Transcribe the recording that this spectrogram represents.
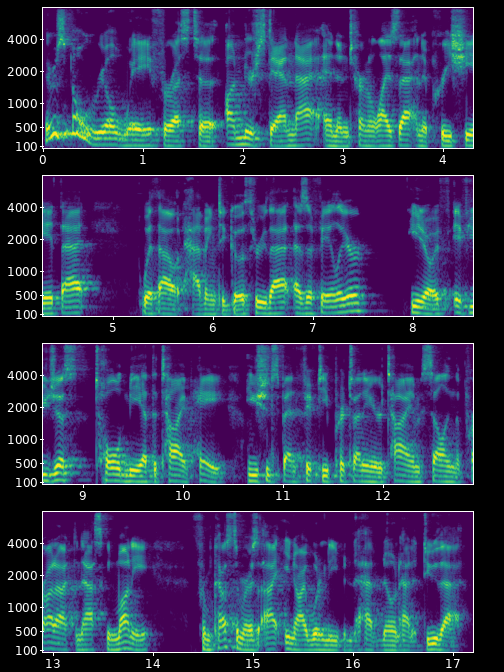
there was no real way for us to understand that and internalize that and appreciate that without having to go through that as a failure you know if, if you just told me at the time hey you should spend 50% of your time selling the product and asking money from customers i you know i wouldn't even have known how to do that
